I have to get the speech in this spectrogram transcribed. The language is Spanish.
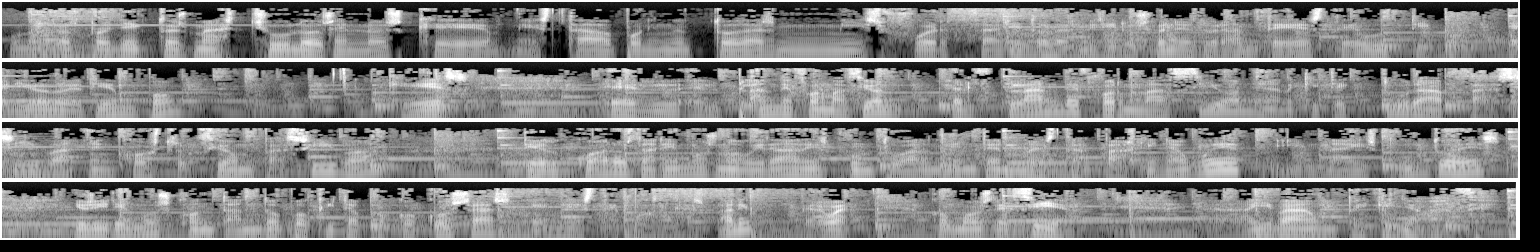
uno de los proyectos más chulos en los que he estado poniendo todas mis fuerzas y todas mis ilusiones durante este último periodo de tiempo, que es el, plan de formación, el plan de formación en arquitectura pasiva, en construcción pasiva, del cual os daremos novedades puntualmente en nuestra página web, nice.es, y os iremos contando poquito a poco cosas en este podcast, ¿vale? Pero bueno, como os decía, ahí va un pequeño avance.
